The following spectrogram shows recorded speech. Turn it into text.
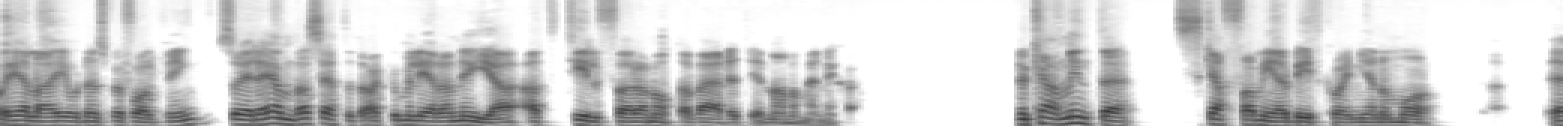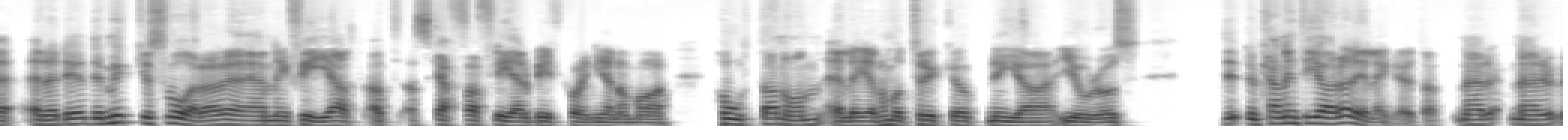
på hela jordens befolkning så är det enda sättet att ackumulera nya att tillföra något av värdet till en annan människa. Du kan inte skaffa mer bitcoin genom att Eh, eller det, det, är mycket svårare än i Fiat att, att skaffa fler bitcoin genom att hota någon eller genom att trycka upp nya euros. Du, du kan inte göra det längre. Utan när, när,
